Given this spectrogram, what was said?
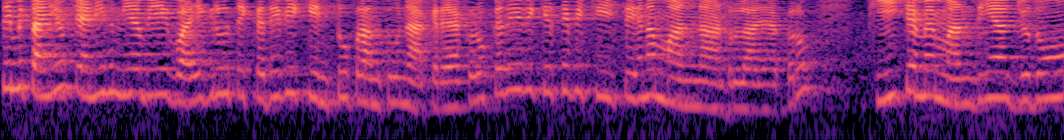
ਤੇ ਮੈਂ ਤਾਈਓ ਕਹਿਣੀ ਹੁੰਨੀ ਆ ਵੀ ਵਾਹਿਗੁਰੂ ਤੇ ਕਦੇ ਵੀ ਕਿੰਤੂ ਪ੍ਰੰਤੂ ਨਾ ਕਰਿਆ ਕਰੋ, ਕਦੇ ਵੀ ਕਿਸੇ ਵੀ ਚੀਜ਼ ਤੇ ਹਨਾ ਮਨ ਨਾ ਡੁਲਾਇਆ ਕਰੋ। ਠੀਕ ਹੈ, ਮੈਂ ਮੰਨਦੀ ਆ ਜਦੋਂ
